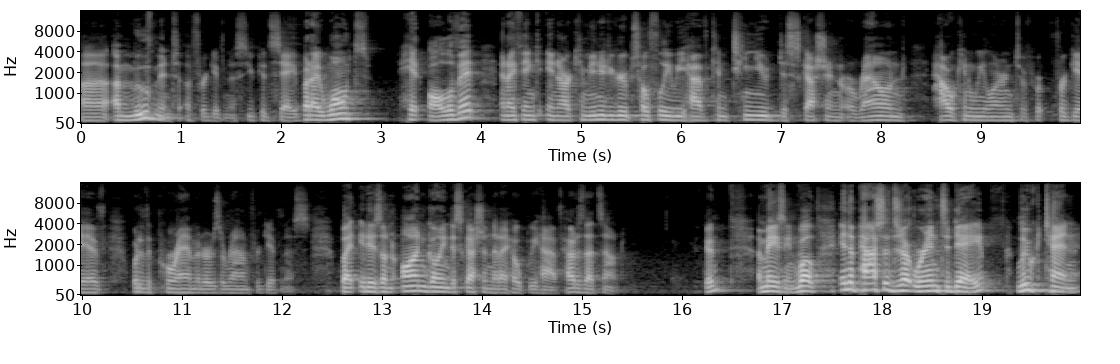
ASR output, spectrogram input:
uh, a movement of forgiveness, you could say. But I won't hit all of it. And I think in our community groups, hopefully, we have continued discussion around how can we learn to for- forgive? What are the parameters around forgiveness? But it is an ongoing discussion that I hope we have. How does that sound? Good? Amazing. Well, in the passage that we're in today, Luke 10,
